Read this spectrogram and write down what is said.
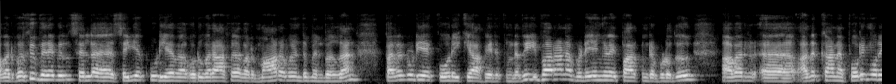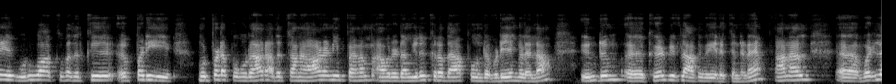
அவர் வெகு விரைவில் செல்ல செய்யக்கூடிய ஒருவராக அவர் மாற வேண்டும் என்பதுதான் பலருடைய கோரிக்கையாக இருக்கின்றது. இவ்வாறான விடயங்களை பார்க்கின்ற பொழுது அவர் அதற்கான பொறிமுறையை உருவாக்குவதற்கு எப்படி முற்பட போகிறார் அதற்கான ஆழனி பணம் அவரிடம் இருக்கிறதா போன்ற விடயங்கள் எல்லாம் இன்றும் கேள்விகளாகவே இருக்கின்றன. ஆனால் வெள்ள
